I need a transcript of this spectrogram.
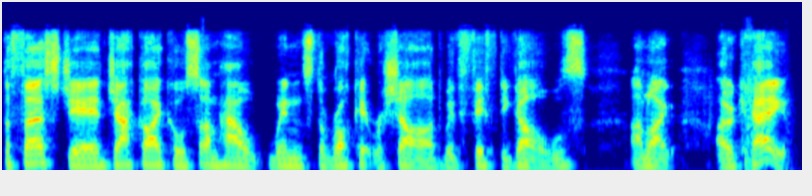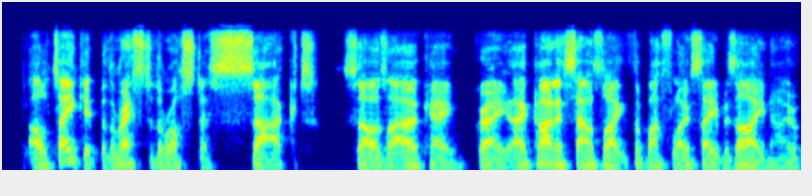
The first year, Jack Eichel somehow wins the Rocket Richard with 50 goals. I'm like, okay, I'll take it. But the rest of the roster sucked. So I was like, okay, great. That kind of sounds like the Buffalo Sabres I know.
